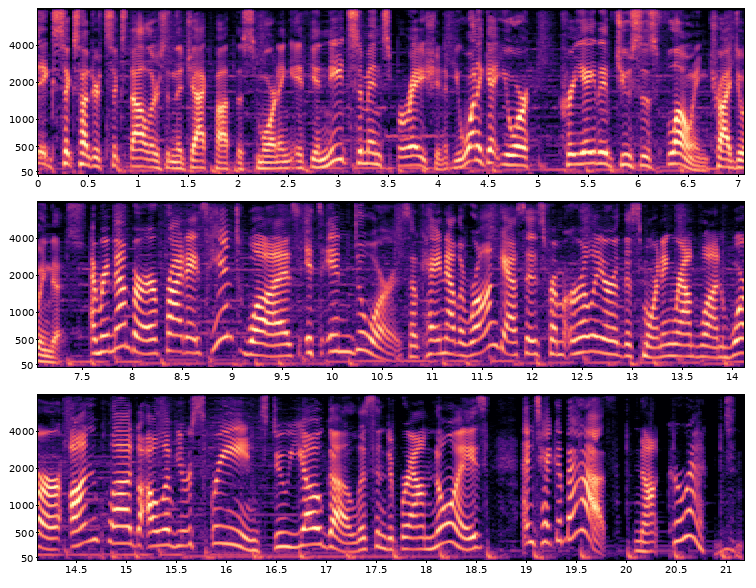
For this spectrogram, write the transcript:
Big $606 in the jackpot this morning. If you need some inspiration, if you want to get your creative juices flowing, try doing this. And remember, Friday's hint was it's indoors, okay? Now, the wrong guesses from earlier this morning, round one, were unplug all of your screens, do yoga, listen to brown noise, and take a bath. Not correct. Mm-hmm.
